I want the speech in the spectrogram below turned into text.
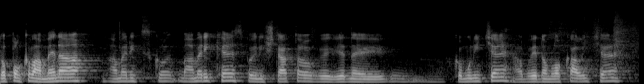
doplnková mena Americko, Amerike, Spojených štátov v jednej komunite alebo v jednom lokalite.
